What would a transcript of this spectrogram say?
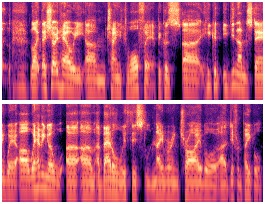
like they showed how he um, changed warfare because uh, he could he didn't understand where oh we're having a uh, um, a battle with this neighboring tribe or uh, different people,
